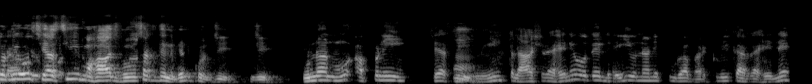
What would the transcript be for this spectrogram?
ਪੰਜਾਬ ਉਹ ਸਿਆਸੀ ਮਹਾਜ ਹੋ ਸਕਦੇ ਨੇ ਬਿਲਕੁਲ ਜੀ ਜੀ। ਉਹਨਾਂ ਨੂੰ ਆਪਣੀ ਸਿਆਸੀ। ਜ਼ਮੀਨ ਤਲਾਸ਼ ਰਹੇ ਨੇ ਉਹਦੇ ਲਈ ਉਹਨਾਂ ਨੇ ਪੂਰਾ ਵਰਕ ਵੀ ਕਰ ਰਹੇ ਨੇ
